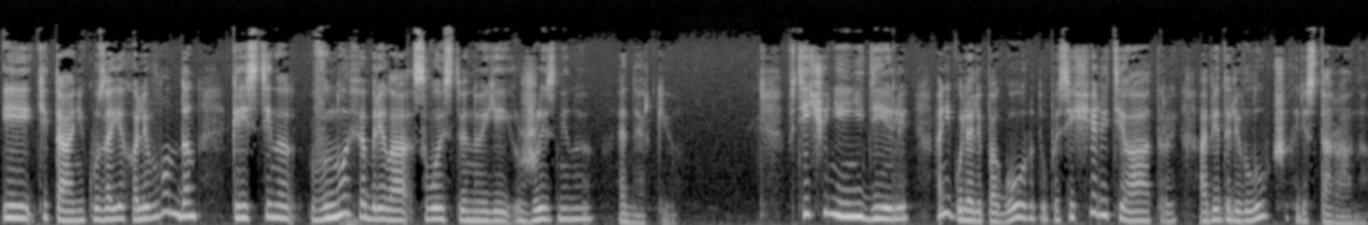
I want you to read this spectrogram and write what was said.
и Титанику заехали в Лондон, Кристина вновь обрела свойственную ей жизненную энергию. В течение недели они гуляли по городу, посещали театры, обедали в лучших ресторанах.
